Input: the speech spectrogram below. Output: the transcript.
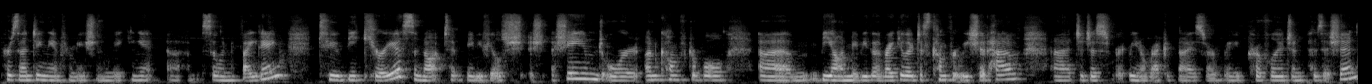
presenting the information, making it um, so inviting to be curious and not to maybe feel ashamed or uncomfortable um, beyond maybe the regular discomfort we should have, uh, to just you know recognize our maybe privilege and position,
